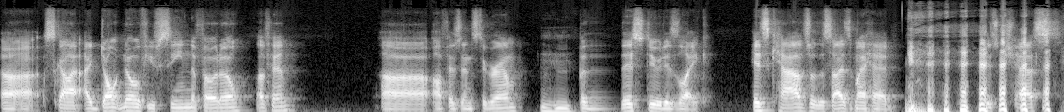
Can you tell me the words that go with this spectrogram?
Uh, Scott, I don't know if you've seen the photo of him uh, off his Instagram. Mm-hmm. But this dude is like, his calves are the size of my head. his chest,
